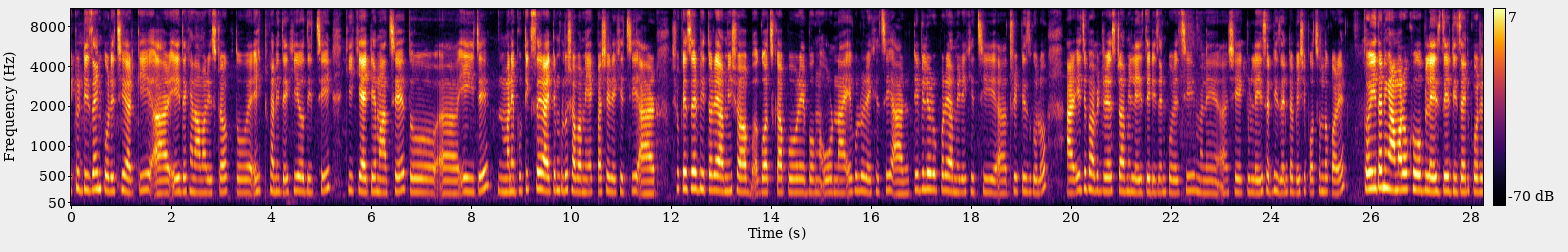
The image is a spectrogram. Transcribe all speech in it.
একটু ডিজাইন করেছি আর কি। আর এই দেখেন আমার স্টক, তো একটুখানি দেখিয়েও দিচ্ছি। কি কি আইটেম আছে? তো এই যে মানে বুটিক্সের আইটেমগুলো সব আমি এক পাশে রেখেছি। আর শোকেজের ভিতরে আমি সব গজ কাপড় এবং ওড়না এগুলো রেখেছি। আর টেবিলের উপরে আমি রেখেছি থ্রি পিসগুলো আর এই যেভাবে ড্রেসটা আমি লেস দিয়ে ডিজাইন করেছি। মানে সে একটু লেসের ডিজাইনটা বেশি পছন্দ করে। তো ইদানিং আমারও খুব লেস দিয়ে ডিজাইন করে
